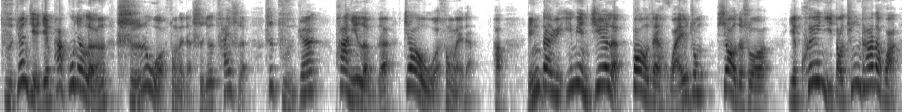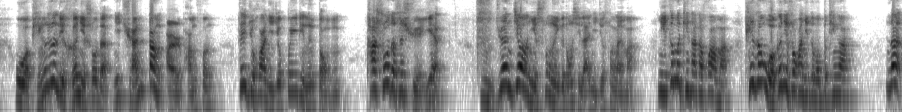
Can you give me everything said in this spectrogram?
紫娟姐姐怕姑娘冷，使我送来的。使就是差使，是紫娟。”怕你冷着，叫我送来的。好，林黛玉一面接了，抱在怀中，笑着说：“也亏你倒听他的话，我平日里和你说的，你全当耳旁风。这句话你就不一定能懂。他说的是雪雁，紫娟叫你送一个东西来，你就送来吗？你这么听他的话吗？平常我跟你说话，你怎么不听啊？那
